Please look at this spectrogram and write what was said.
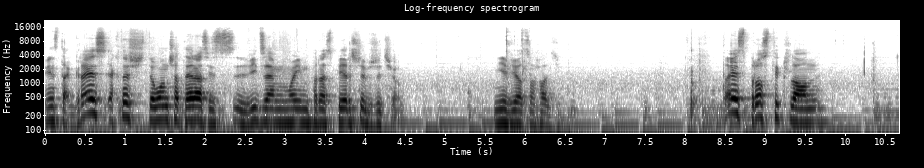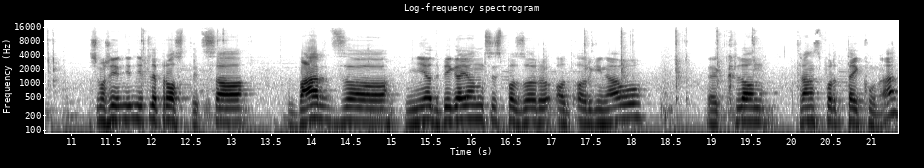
Więc tak, gra jest, jak ktoś dołącza teraz, jest widzem moim po raz pierwszy w życiu. Nie wie o co chodzi. To jest prosty klon, znaczy może nie, nie tyle prosty, co bardzo nieodbiegający z pozoru od oryginału e, klon Transport Tycoona.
